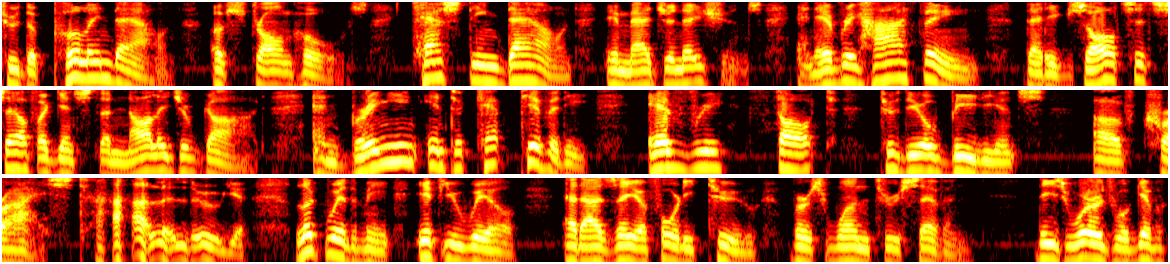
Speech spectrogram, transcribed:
to the pulling down of strongholds, casting down imaginations and every high thing that exalts itself against the knowledge of God, and bringing into captivity every thought to the obedience of Christ. Hallelujah. Look with me, if you will, at Isaiah 42, verse 1 through 7. These words will give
